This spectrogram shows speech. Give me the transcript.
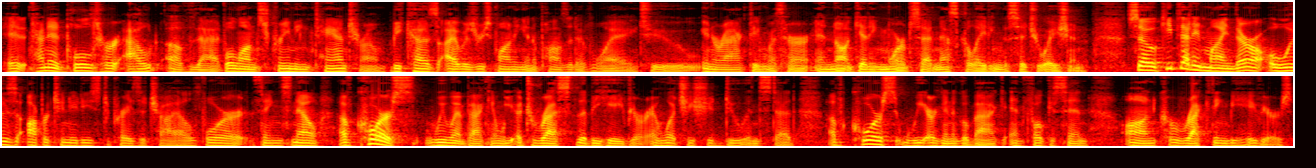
it kind of pulled her out of that full on screaming tantrum because I was responding in a positive way to interacting with her and not getting more upset and escalating the situation. So keep that in mind. There are always opportunities to praise a child for things. Now, of course, we went back and we addressed the behavior and what she should do instead. Of course, we are going to go back and focus in on correcting behaviors.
